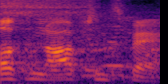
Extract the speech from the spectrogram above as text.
Welcome to Options Fair.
